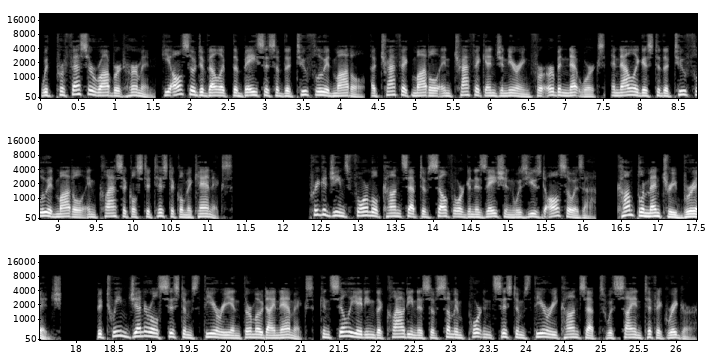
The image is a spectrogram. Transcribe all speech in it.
With Professor Robert Herman, he also developed the basis of the two-fluid model, a traffic model in traffic engineering for urban networks, analogous to the two-fluid model in classical statistical mechanics. Prigogine's formal concept of self-organization was used also as a complementary bridge between general systems theory and thermodynamics, conciliating the cloudiness of some important systems theory concepts with scientific rigor.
